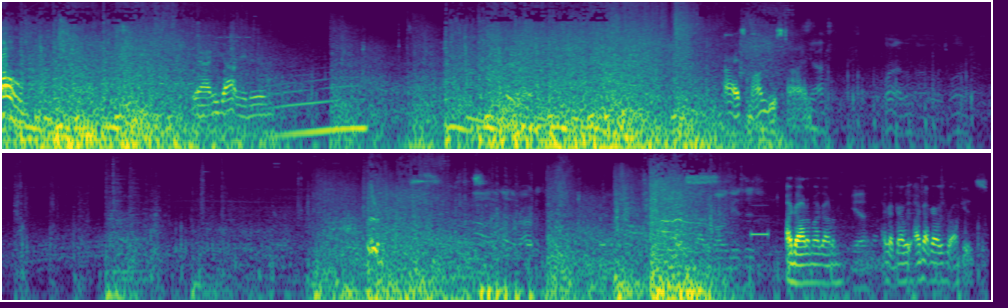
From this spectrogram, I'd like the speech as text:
Oh! Yeah, he got me, dude. Alright, it's Mongoose time. Yeah. I got him, I got him. Yeah. I got guy with, I got guy with rockets.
